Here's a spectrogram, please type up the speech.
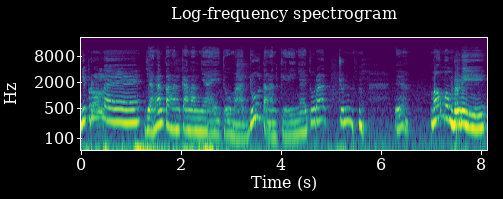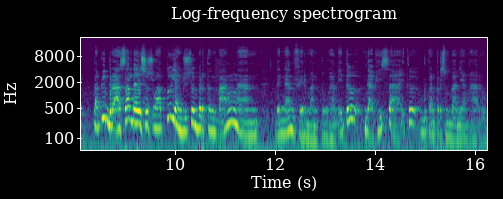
diperoleh. Jangan tangan kanannya itu madu, tangan kirinya itu racun. ya. Mau memberi tapi berasal dari sesuatu yang justru bertentangan dengan firman Tuhan. Itu tidak bisa, itu bukan persembahan yang harum.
